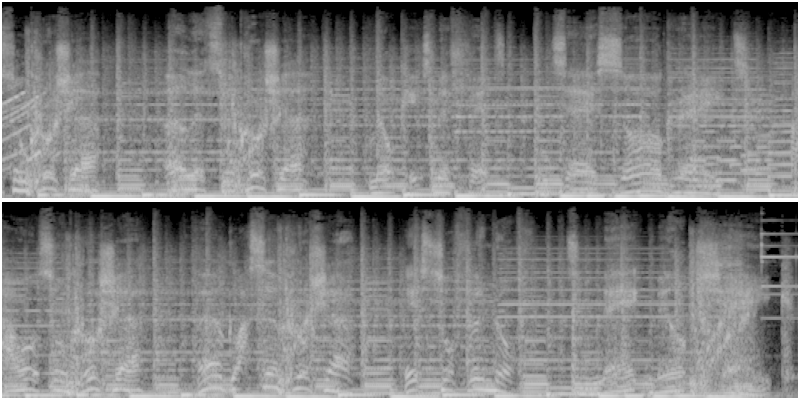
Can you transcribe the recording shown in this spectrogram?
Some Crusha, a little Crusha. Milk keeps me fit and tastes so great. A glass of Crusha. It's tough enough to make milk shake.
